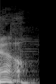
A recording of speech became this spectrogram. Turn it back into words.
now.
